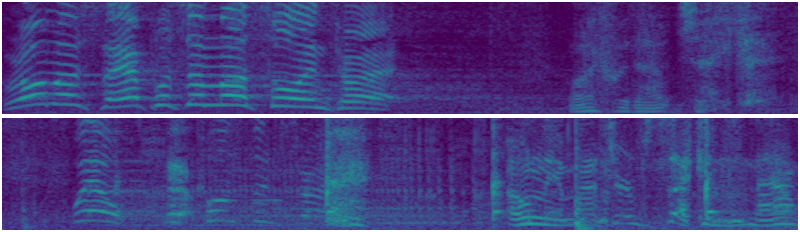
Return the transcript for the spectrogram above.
We're almost there. Put some muscle into it. Life without Jake. Will, concentrate. Only a matter of seconds now.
